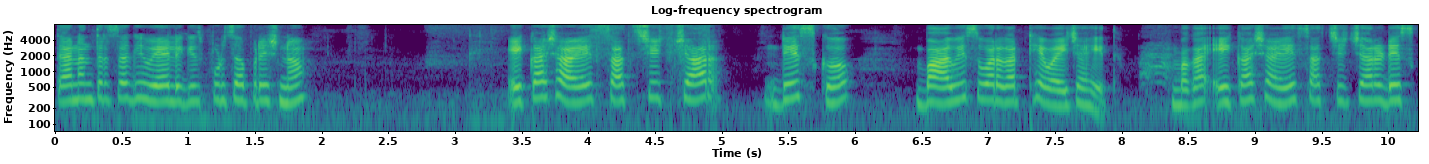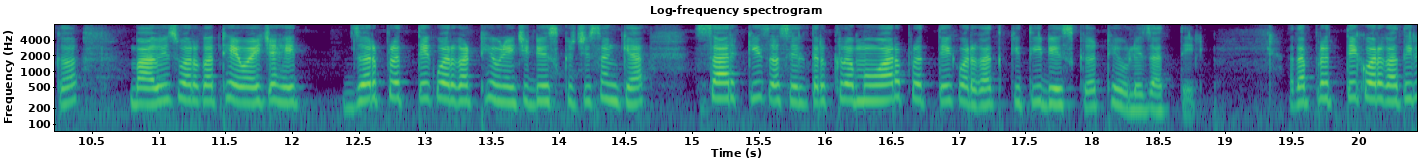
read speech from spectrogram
त्यानंतरचा घेऊया लगेच पुढचा प्रश्न. एका शाळेत सातशे चार डेस्क बावीस वर्गात ठेवायचे आहेत. बघा एका शाळेत सातशे चार डेस्क बावीस वर्गात ठेवायचे आहेत. जर प्रत्येक वर्गात ठेवण्याची डेस्कची संख्या सारखीच असेल तर क्रमवार प्रत्येक वर्गात किती डेस्क ठेवले जातील? आता प्रत्येक वर्गातील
